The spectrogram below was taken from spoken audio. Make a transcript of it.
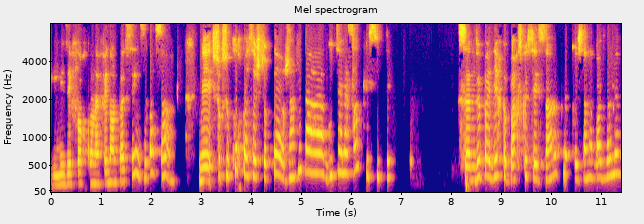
les efforts qu'on a fait dans le passé, c'est pas ça. Mais sur ce court passage sur Terre, j'invite à goûter à la simplicité. Ça ne veut pas dire que parce que c'est simple, que ça n'a pas de valeur.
